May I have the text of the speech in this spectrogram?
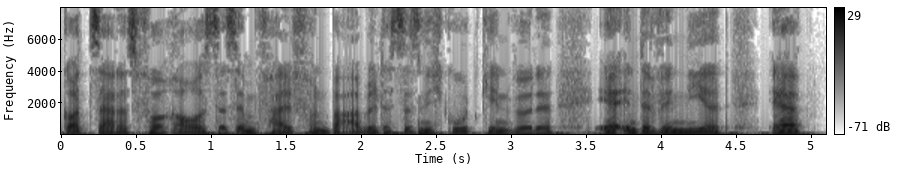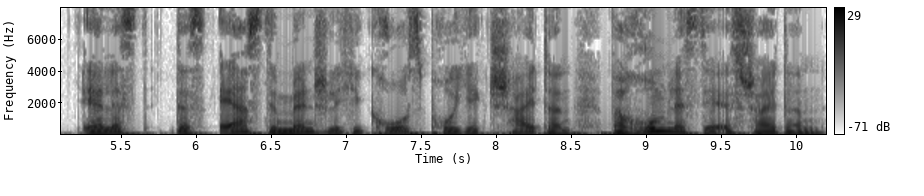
Gott sah das voraus, dass im Fall von Babel, dass das nicht gut gehen würde. Er interveniert, er er lässt das erste menschliche Großprojekt scheitern. Warum lässt er es scheitern?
